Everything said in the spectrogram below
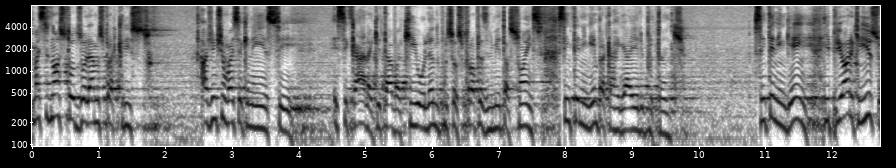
Mas se nós todos olharmos para Cristo, a gente não vai ser que nem esse esse cara que estava aqui olhando para as suas próprias limitações, sem ter ninguém para carregar ele para o tanque. Sem ter ninguém, e pior que isso,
